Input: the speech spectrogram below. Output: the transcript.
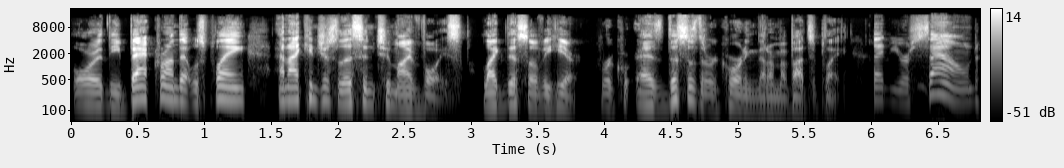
or the background that was playing and I can just listen to my voice like this over here as this is the recording that that I'm about to play. That your sound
